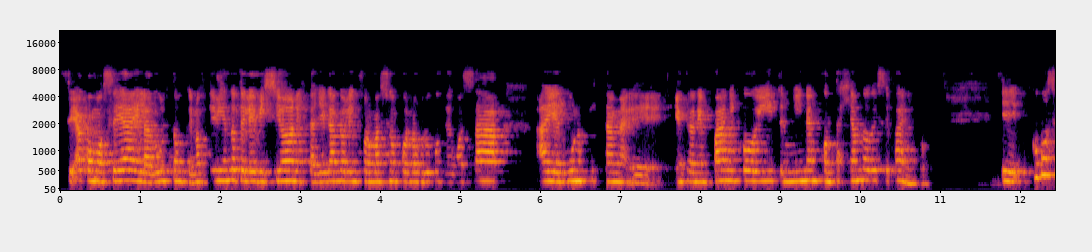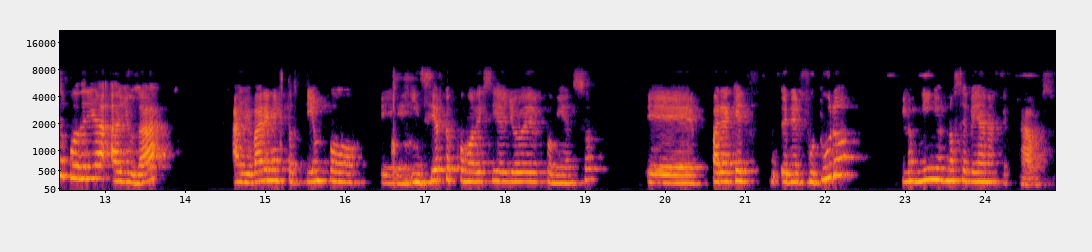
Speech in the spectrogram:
sea como sea, el adulto, aunque no esté viendo televisión, está llegando la información por los grupos de WhatsApp, hay algunos que están, eh, entran en pánico y terminan contagiando de ese pánico. Eh, ¿Cómo se podría ayudar a llevar en estos tiempos eh, inciertos, como decía yo al comienzo, para que en el futuro los niños no se vean afectados?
